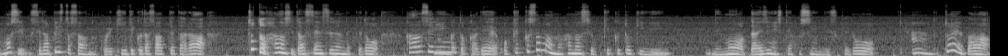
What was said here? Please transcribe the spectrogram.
ーもしセラピストさんがこれ聞いてくださってたらちょっと話脱線するんだけどカウンセリングとかでお客様の話を聞く時にでも大事にしてほしいんですけどうん。例えば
